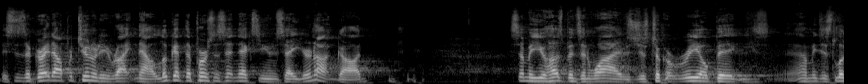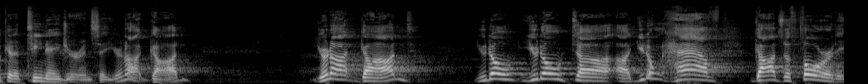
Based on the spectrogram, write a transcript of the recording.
This is a great opportunity right now. Look at the person sitting next to you and say, You're not God. Some of you husbands and wives just took a real big, I mean, just look at a teenager and say, You're not God. You're not God. You don't, you don't, uh, uh, you don't have God's authority.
